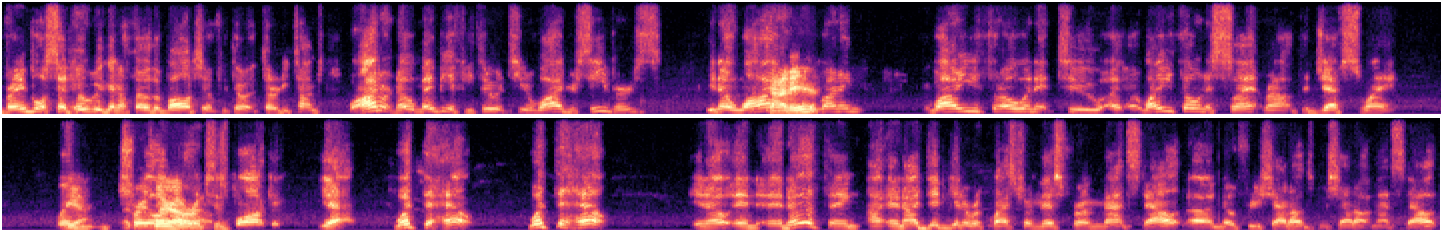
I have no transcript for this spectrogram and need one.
Vrabel said, "Who are we going to throw the ball to if we throw it 30 times?" Well, I don't know. Maybe if you threw it to your wide receivers, you know, why Got are in. you running? Why are you throwing it to? Uh, why are you throwing a slant route to Geoff Swaim when yeah, Treylon Burks is blocking? Yeah, what the hell? What the hell? You know, and another thing, I, and I did get a request from this from Matt Stout. Uh, no free shout outs, but shout out Matt Stout.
